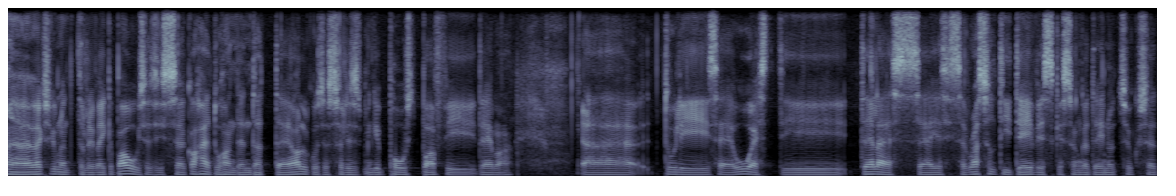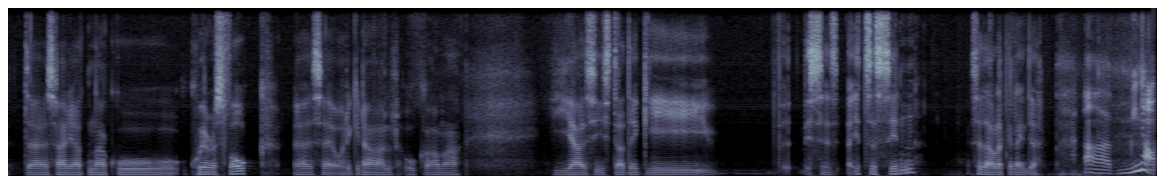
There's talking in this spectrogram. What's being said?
üheksakümnendatel oli väike paus ja siis kahe tuhandendate alguses oli siis mingi post-Buffy teema. tuli see uuesti telesse ja siis see Russell T Davis, kes on ka teinud siuksed äh, sarjad nagu Queer as Folk, see originaal UK oma. Ja siis ta tegi, mis see, It's a Sin, seda oled ka näinud jah? Uh, mina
